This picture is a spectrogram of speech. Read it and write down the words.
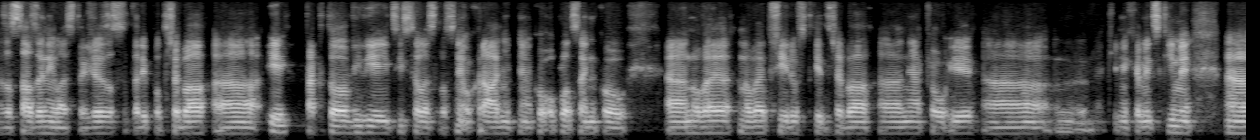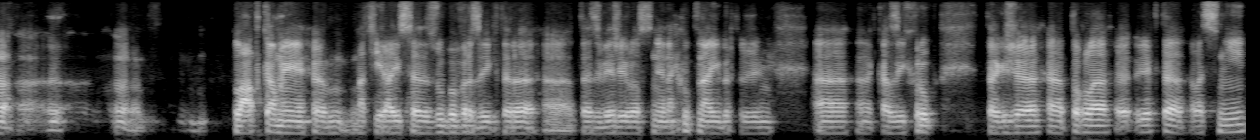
zasázený les. Takže je zase tady potřeba i takto vyvíjející se les vlastně ochránit nějakou oplocenkou, nové, nové přírůstky třeba nějakou i nějakými chemickými látkami, natírají se zubovrzy, které té zvěři vlastně nechutnají, protože jim kazí chrup. Takže tohle je k té lesní.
